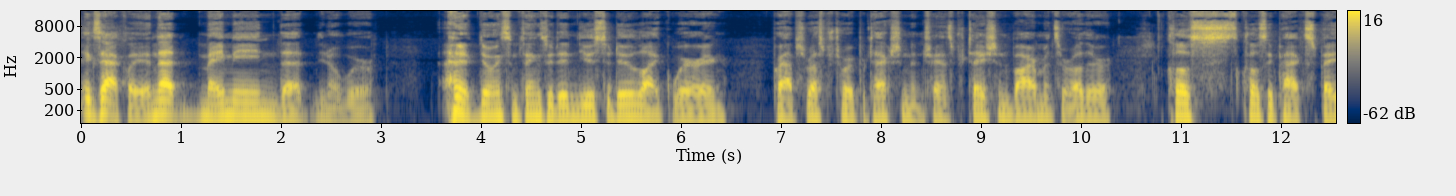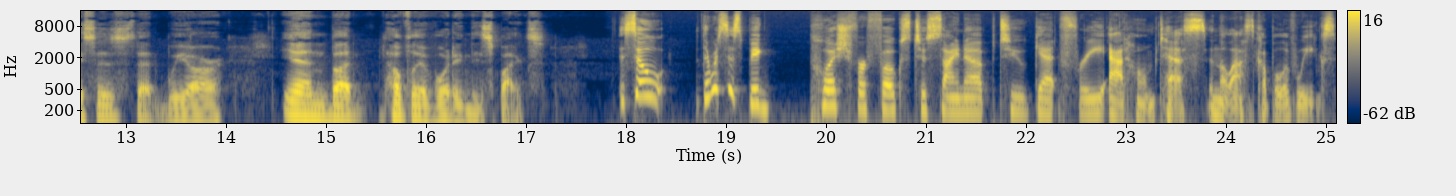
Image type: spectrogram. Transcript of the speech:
Exactly. And that may mean that, you know, we're doing some things we didn't used to do, like wearing perhaps respiratory protection in transportation environments or other close, closely packed spaces that we are in, but hopefully avoiding these spikes. So there was this big push for folks to sign up to get free at home tests in the last couple of weeks.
